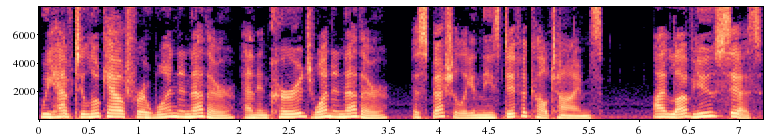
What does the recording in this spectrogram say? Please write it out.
We have to look out for one another and encourage one another especially in these difficult times. I love you sis,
